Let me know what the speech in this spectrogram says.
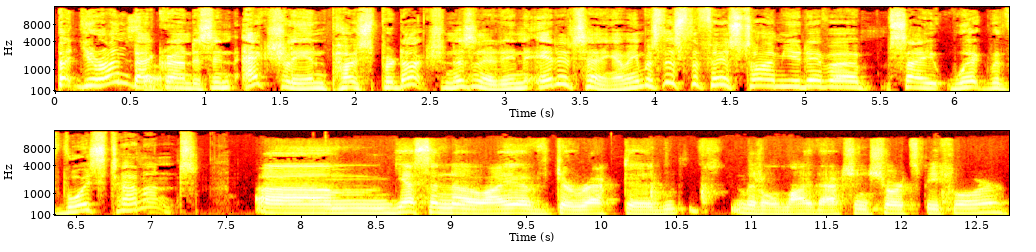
But your own background so, is in actually in post production, isn't it? In editing. I mean, was this the first time you'd ever say worked with voice talent? Um, yes and no. I have directed little live action shorts before,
